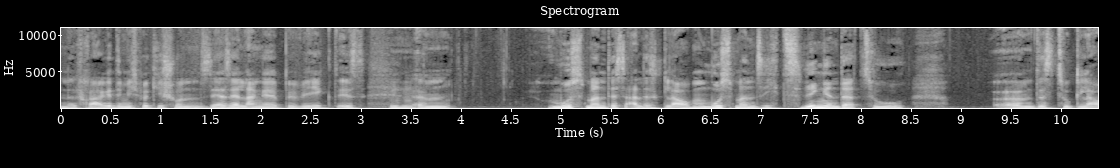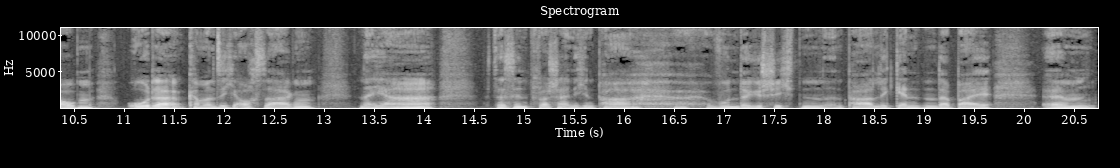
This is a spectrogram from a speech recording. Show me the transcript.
eine Frage, die mich wirklich schon sehr, sehr lange bewegt, ist, ähm, muss man das alles glauben? Muss man sich zwingen dazu, ähm, das zu glauben? Oder kann man sich auch sagen, na ja, da sind wahrscheinlich ein paar äh, Wundergeschichten, ein paar Legenden dabei, ähm,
